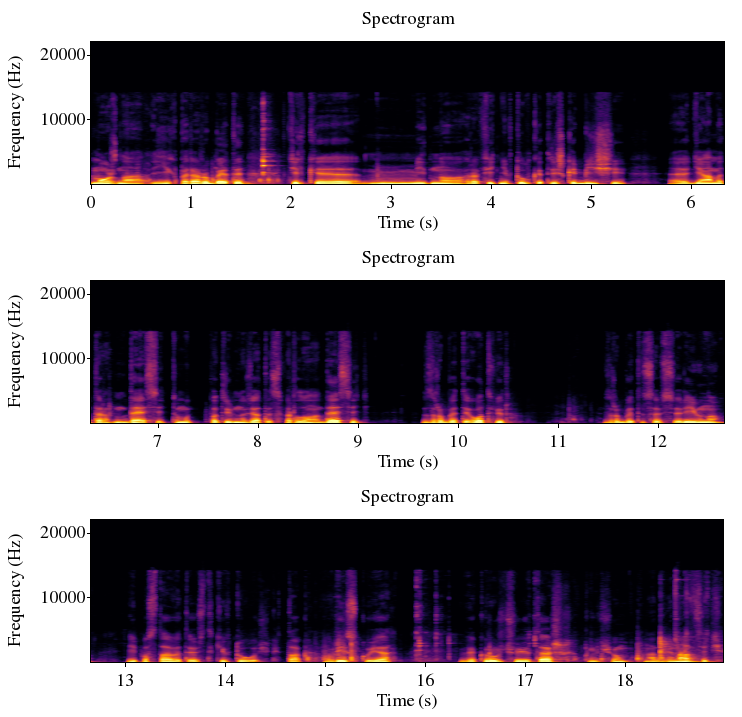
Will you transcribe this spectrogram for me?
Можна їх переробити, тільки мідно-графітні втулки трішки більші, діаметр 10, тому потрібно взяти сверло на 10, зробити отвір, зробити це все рівно і поставити ось такі втулочки. Так, врізку я викручую теж ключом на 12,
